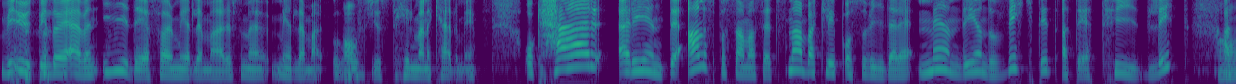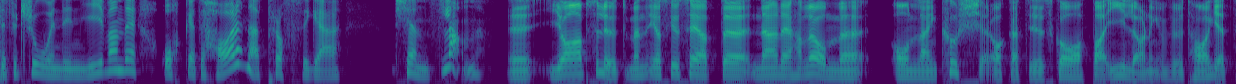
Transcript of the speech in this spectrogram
Vi utbildar ju även i det för medlemmar som är medlemmar Ja. hos just Hillman Academy. Och här är det ju inte alls på samma sätt snabba klipp och så vidare, men det är ju ändå viktigt att det är tydligt, Ja. att det är förtroendeingivande och att det har den här proffsiga känslan. Eh, ja, absolut. Men jag skulle säga att eh, när det handlar om eh, onlinekurser och att skapa e-learning överhuvudtaget,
